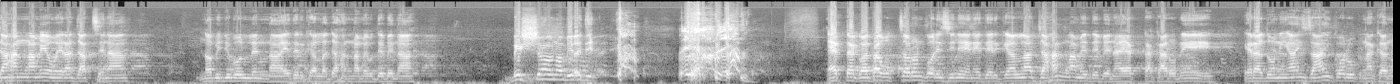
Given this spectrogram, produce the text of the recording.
জাহান নামেও এরা যাচ্ছে না। নবীজি বললেন, না, এদেরকে আল্লাহ জাহান নামেও দেবে না। বিশ্ব নবী একটা কথা উচ্চারণ করেছিলেন, এদেরকে আল্লাহ জাহান নামে দেবে না একটা কারণে। এরা দুনিয়ায় যাই করুক না কেন,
